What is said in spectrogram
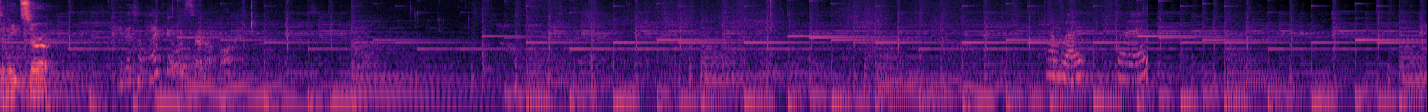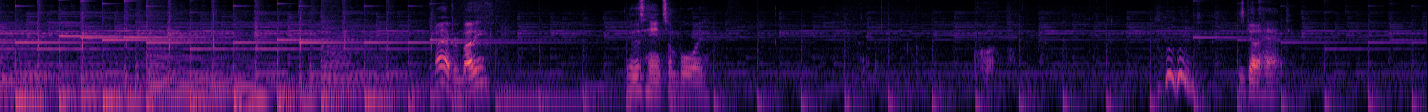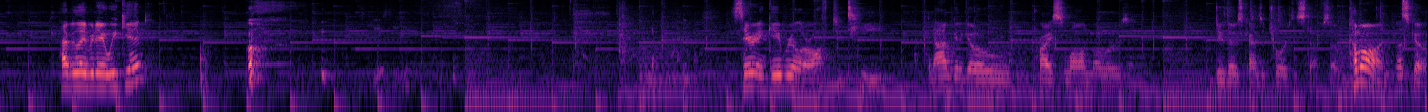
doesn't eat syrup. He doesn't like it with syrup on it. Hi, everybody. Look at this handsome boy. He's got a hat. Happy Labor Day weekend. Sarah and Gabriel are off to tea, and I'm gonna go price lawnmowers and do those kinds of chores and stuff. So come on, let's go.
